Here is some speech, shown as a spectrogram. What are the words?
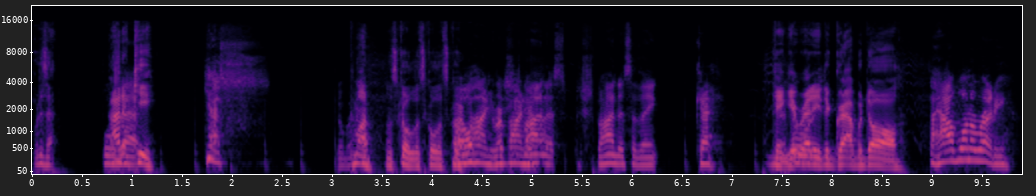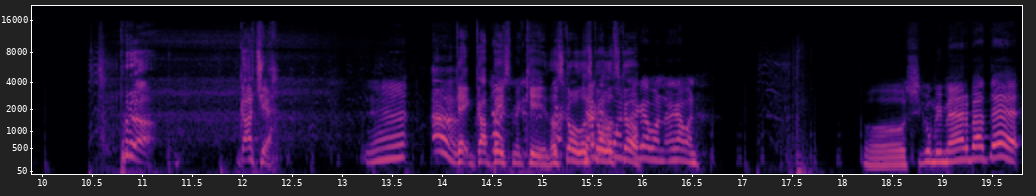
What is that? What was attic that? key. Yes. Come on. Let's go. Let's go. Let's go. Right go. behind you. Right She's behind you. behind us. She's behind us, I think. Okay. Okay, get ready to grab a doll. I have one already. Bruh. Gotcha. Yeah. Uh, Okay, got basement key. Let's go. Let's I go. Let's one, go. I got one. I got one. Oh, she gonna be mad about that.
